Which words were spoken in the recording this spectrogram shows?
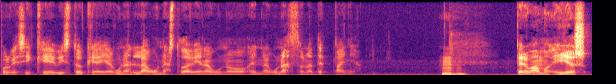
Porque sí que he visto que hay algunas lagunas todavía en, alguno, en algunas zonas de España. Pero vamos, ellos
